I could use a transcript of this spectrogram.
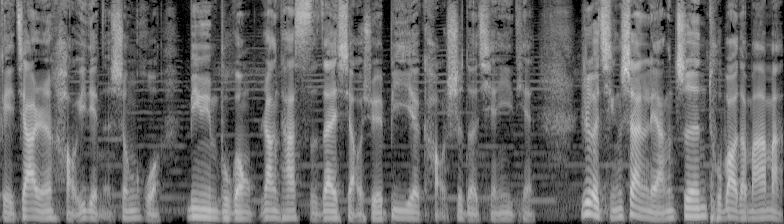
给家人好一点的生活。命运不公，让他死在小学毕业考试的前一天。热情善良、知恩图报的妈妈，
